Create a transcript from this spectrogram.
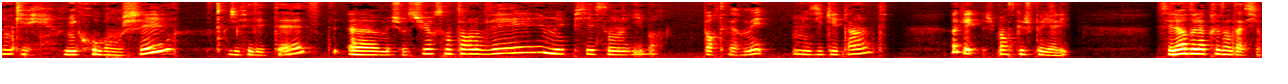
Ok, micro branché. J'ai fait des tests. Euh, mes chaussures sont enlevées. Mes pieds sont libres. Porte fermée. Musique éteinte. Ok, je pense que je peux y aller. C'est l'heure de la présentation.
